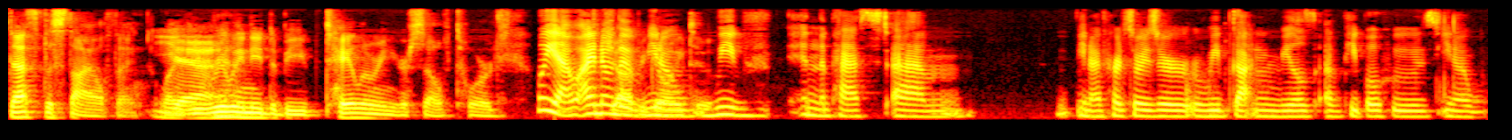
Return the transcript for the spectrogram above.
that's the style thing. Like Yeah. you really need to be tailoring yourself towards. Well, yeah, I know that you're know to. we've in the past, um, you know, I've heard stories or, or we've gotten reels of people who's you know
